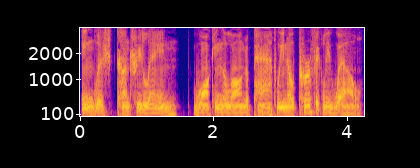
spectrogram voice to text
English country lane, walking along a path we know perfectly well,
